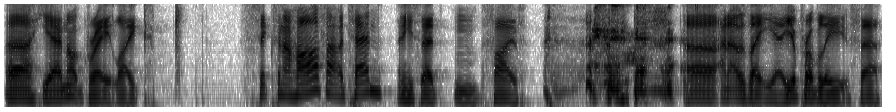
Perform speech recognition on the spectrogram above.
uh, "Yeah, not great. Like six and a half out of ten. And he said, mm, five. uh, and I was like, yeah, you're probably fair.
